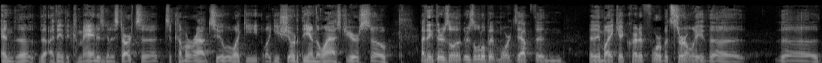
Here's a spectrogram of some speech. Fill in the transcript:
and the, the, I think the command is going to start to to come around too, like he like he showed at the end of last year. So I think there's a there's a little bit more depth than than they might get credit for, but certainly the the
